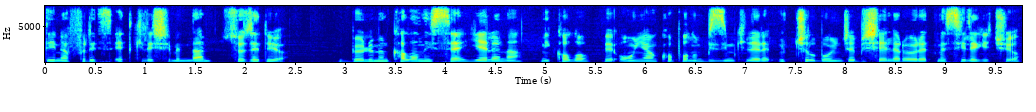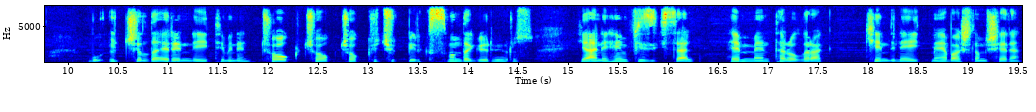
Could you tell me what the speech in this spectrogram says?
Dina Fritz etkileşiminden söz ediyor. Bölümün kalanı ise Yelena, Nicolo ve Onyankopo'nun bizimkilere 3 yıl boyunca bir şeyler öğretmesiyle geçiyor. Bu 3 yılda Eren'in eğitiminin çok çok çok küçük bir kısmını da görüyoruz. Yani hem fiziksel hem mental olarak kendini eğitmeye başlamış Eren.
